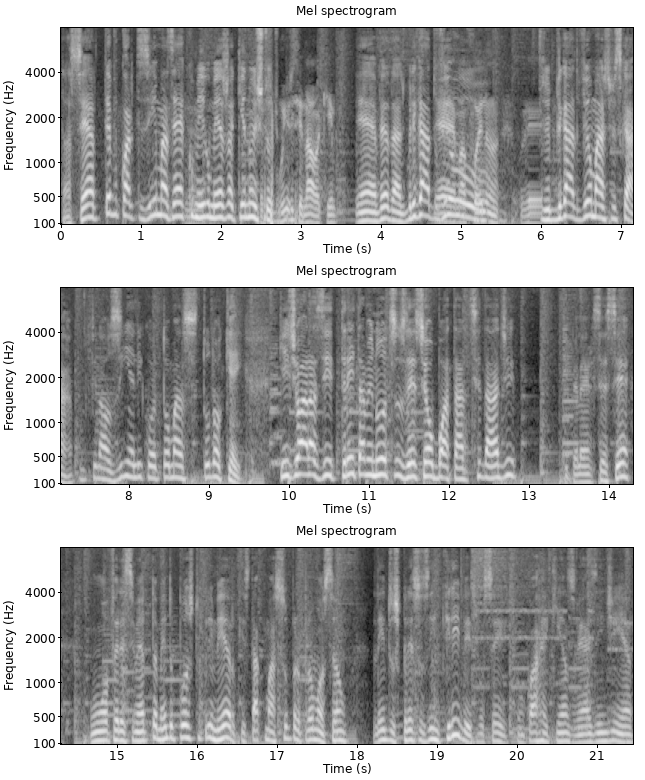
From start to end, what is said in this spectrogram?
Tá certo? Teve um cortezinho, mas é comigo mesmo aqui no estúdio. Ruim sinal aqui. É verdade. Obrigado, É, viu? mas foi no- Obrigado, viu, Márcio Piscar? Finalzinho ali cortou, mas tudo ok. 15 horas e 30 minutos. Esse é o Boa Tarde Cidade, aqui pela RCC. Um oferecimento também do Posto Primeiro, que está com uma super promoção. Além dos preços incríveis, você concorre a 500 reais em dinheiro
